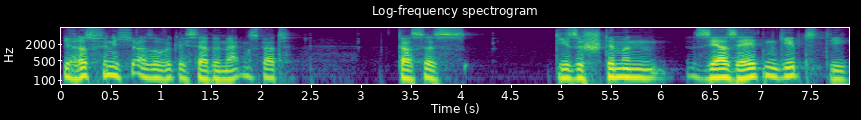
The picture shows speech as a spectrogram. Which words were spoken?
Ja, das finde ich also wirklich sehr bemerkenswert, dass es diese Stimmen sehr selten gibt, die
